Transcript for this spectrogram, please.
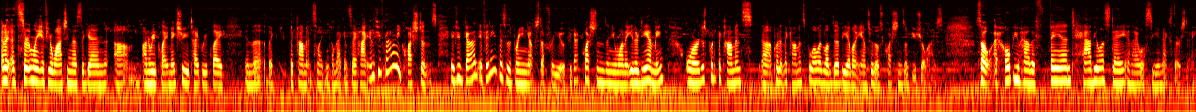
And it, certainly, if you're watching this again um, on replay, make sure you type replay in the, the, the, comments so I can come back and say hi. And if you've got any questions, if you've got, if any of this is bringing up stuff for you, if you've got questions and you want to either DM me or just put it in the comments, uh, put it in the comments below. I'd love to be able to answer those questions in future lives. So I hope you have a fantabulous day and I will see you next Thursday.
